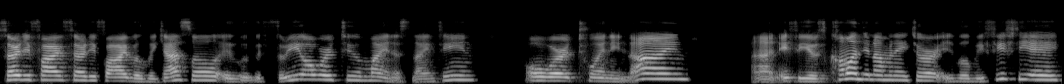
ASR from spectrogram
35, 35 will be cancelled. It will be 3 over 2 minus 19 over 29. And if you use common denominator, it will be 58.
